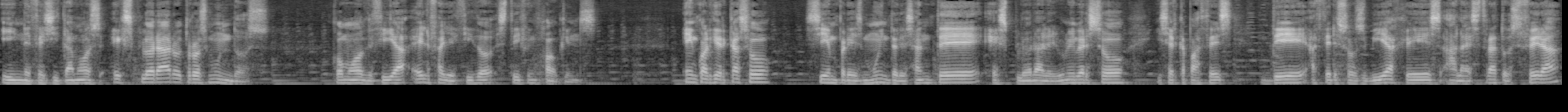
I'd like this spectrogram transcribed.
y necesitamos explorar otros mundos, como decía el fallecido Stephen Hawking. En cualquier caso, siempre es muy interesante explorar el universo y ser capaces de hacer esos viajes a la estratosfera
